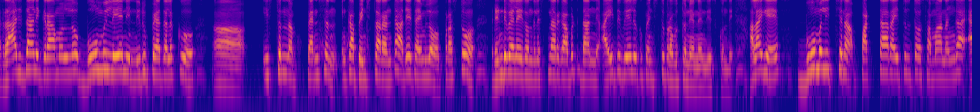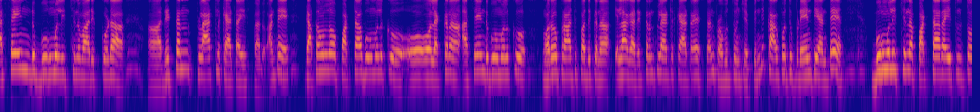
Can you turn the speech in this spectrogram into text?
రాజధాని గ్రామంలో భూమి లేని నిరుపేదలకు ఇస్తున్న పెన్షన్ ఇంకా పెంచుతారంట. అదే టైంలో ప్రస్తుతం రెండు వేల ఐదు వందలు ఇస్తున్నారు కాబట్టి దాన్ని ఐదు వేలకు పెంచుతూ ప్రభుత్వం నిర్ణయం తీసుకుంది. అలాగే భూములు ఇచ్చిన పట్టా రైతులతో సమానంగా అసైన్డ్ భూములు ఇచ్చిన వారికి కూడా రిటర్న్ ప్లాట్లు కేటాయిస్తారు. అంటే గతంలో పట్టా భూములకు ఓ ఓ లెక్కన అసైన్డ్ భూములకు మరో ప్రాతిపదికన ఇలాగ రిటర్న్ ప్లాట్లు కేటాయిస్తారని ప్రభుత్వం చెప్పింది. కాకపోతే ఇప్పుడు ఏంటి అంటే భూములు ఇచ్చిన పట్టా రైతులతో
